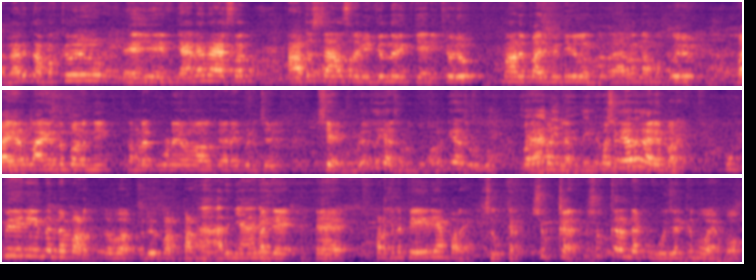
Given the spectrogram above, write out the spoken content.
അതായത് നമുക്കൊരു ഞാനൊരു ആസ് എൻ ആർട്ടിസ്റ്റ് ആകാൻ ശ്രമിക്കുന്ന വ്യക്തി. എനിക്കൊരു മാട് പരിമിതികളുണ്ട്. കാരണം നമുക്കൊരു വൈറലായെന്നും പറഞ്ഞ് നമ്മുടെ കൂടെയുള്ള ആൾക്കാരെ പിടിച്ച് ശരി ഇവർക്ക് ക്യാഷ് കൊടുക്കും? അവർക്ക് ക്യാഷ് കൊടുക്കും. പറയാൻ പറ്റില്ല. പക്ഷെ വേറെ കാര്യം പറയാം. ഉപ്പേരി തന്നെ പട ഒരു പട- അത് ഞാൻ മറ്റേ പടത്തിന്റെ പേര് ഞാൻ പറയാം. ശുക്രൻ. ശുക്രൻ. ശുക്രന്റെ പൂജക്ക് പോയപ്പോ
